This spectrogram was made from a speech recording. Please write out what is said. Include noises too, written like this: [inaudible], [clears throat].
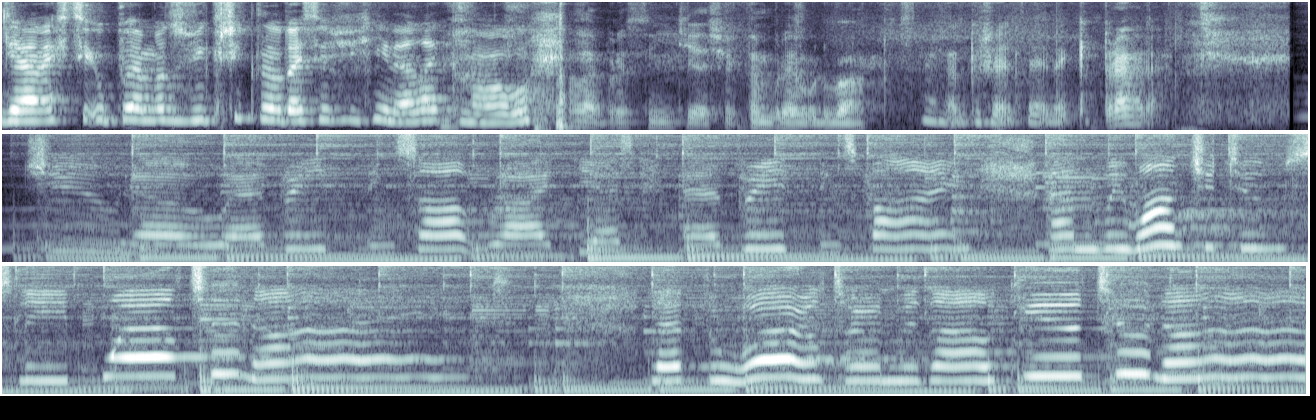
Já nechci úplně moc vykřiknout, ať se všichni neleknou. [laughs] Ale prosím tě, však tam bude hudba. No, Dobře, to je taky pravda. You know everything's alright, yes, everything's fine. And we want you to sleep well tonight. Let the world turn without you tonight.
